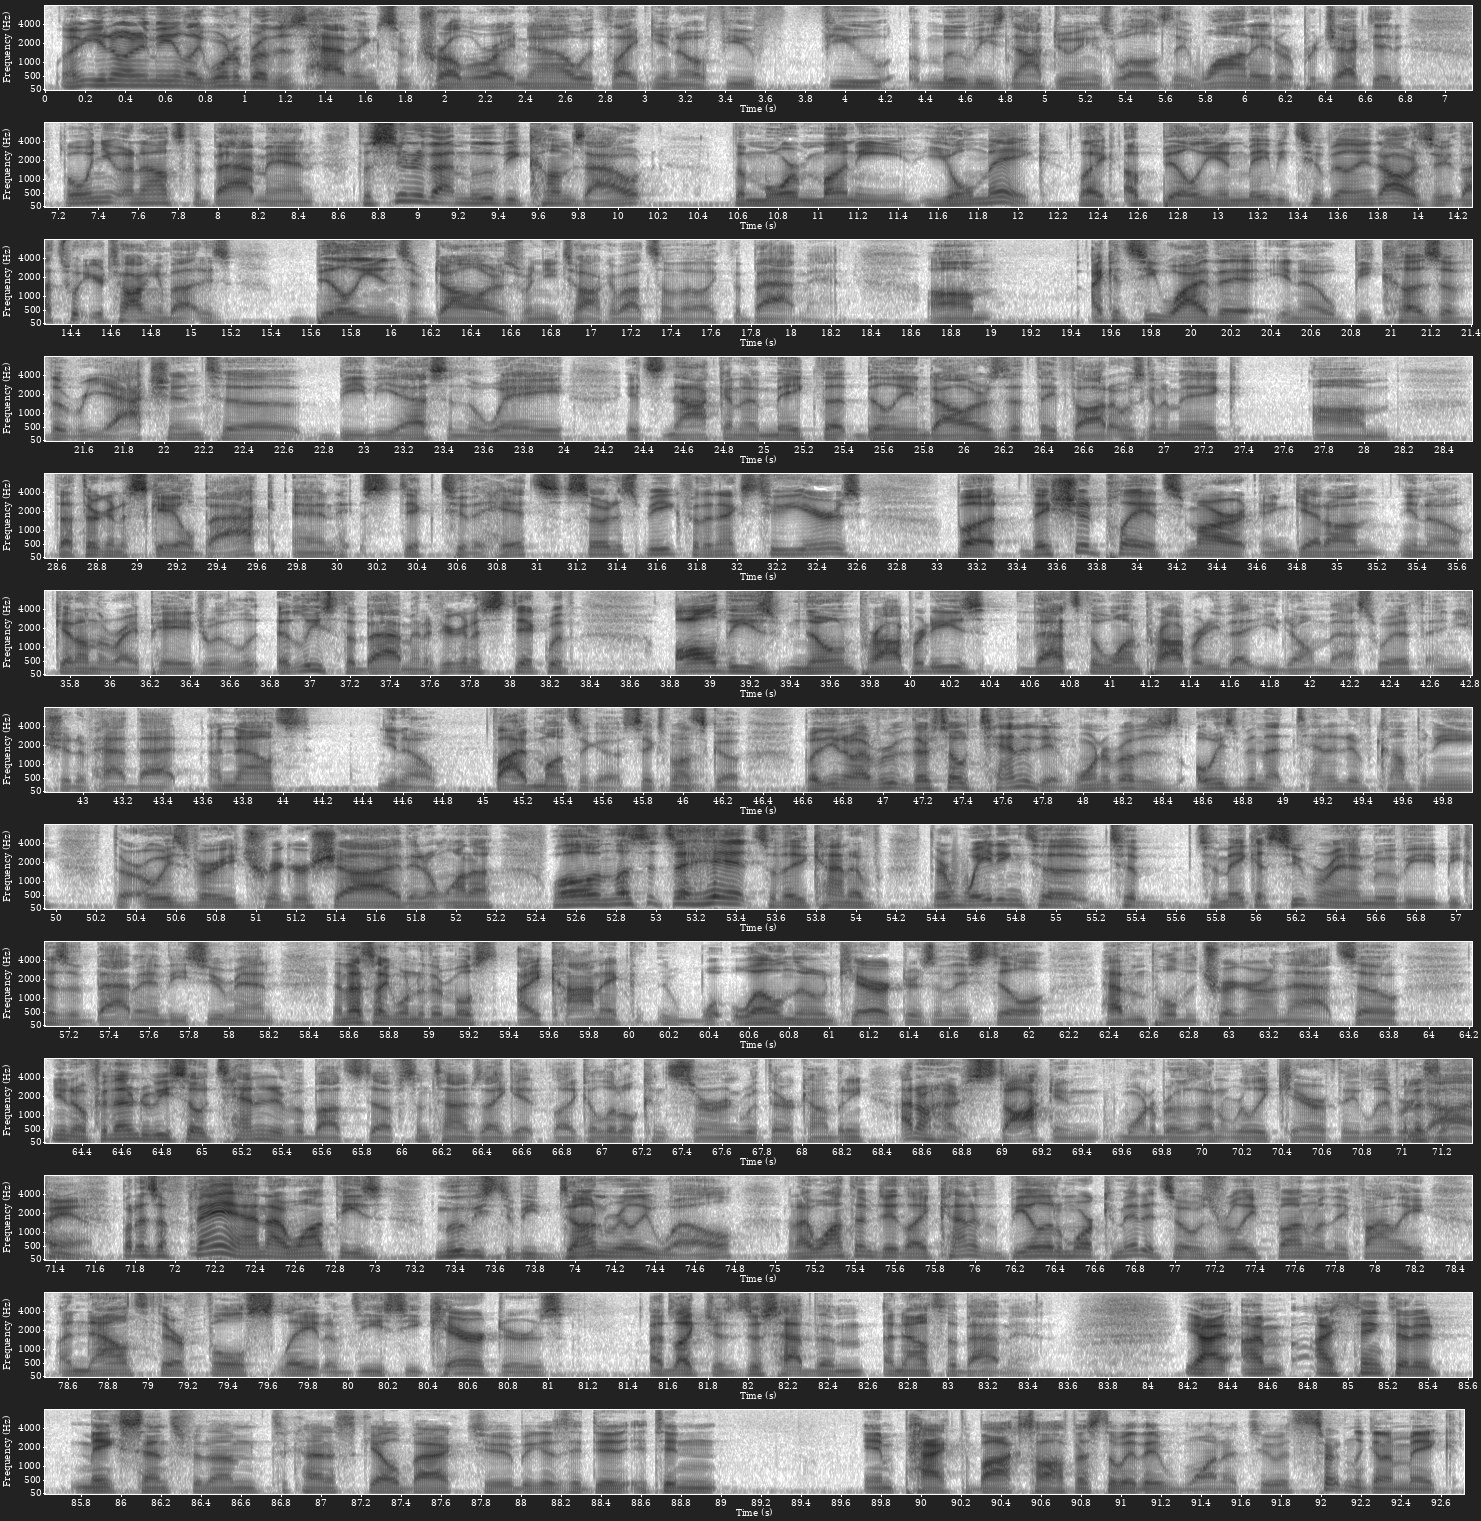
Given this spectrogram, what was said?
You know what I mean? Like Warner Brothers is having some trouble right now with like you know a few few movies not doing as well as they wanted or projected. But when you announce the Batman, the sooner that movie comes out, the more money you'll make. Like a billion, maybe two billion dollars. That's what you're talking about is billions of dollars when you talk about something like the Batman. Um, I could see why the you know because of the reaction to BVS and the way it's not going to make that billion dollars that they thought it was going to make, um, that they're going to scale back and stick to the hits, so to speak, for the next two years. But they should play it smart and get on you know get on the right page with at least the Batman. If you're going to stick with all these known properties, that's the one property that you don't mess with, and you should have had that announced, you know, five months ago, six months ago. But you know, every, they're so tentative. Warner Brothers has always been that tentative company. They're always very trigger shy. They don't want to. Well, unless it's a hit, so they kind of they're waiting to to to make a Superman movie because of Batman v Superman, and that's like one of their most iconic, w- well-known characters, and they still haven't pulled the trigger on that. So. You know, for them to be so tentative about stuff, sometimes I get like a little concerned with their company. I don't have stock in Warner Brothers. I don't really care if they live or But as a die. fan. But as a fan, I want these movies to be done really well, and I want them to like kind of be a little more committed. So it was really fun when they finally announced their full slate of DC characters. I'd like to just have them announce the Batman. Yeah, I, I'm. I think that it makes sense for them to kind of scale back too, because it did. It didn't impact the box office the way they wanted to. It's certainly going to make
